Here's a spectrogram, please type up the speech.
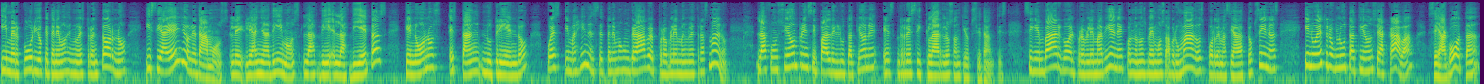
y mercurio que tenemos en nuestro entorno. Y si a ello le damos, le, añadimos las, las dietas que no nos están nutriendo, pues imagínense, tenemos un grave problema en nuestras manos. La función principal de glutatión es reciclar los antioxidantes. Sin embargo, el problema viene cuando nos vemos abrumados por demasiadas toxinas y nuestro glutatión se acaba, se agota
